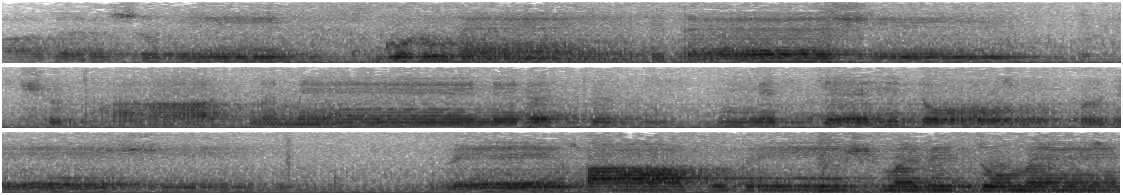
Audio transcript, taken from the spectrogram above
सागर सुधी गुरु हैं हितैषी। शुद्धात्म में निरत नित्य हितोपदेशी। वे पाप ग्रीष्म ऋतु में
